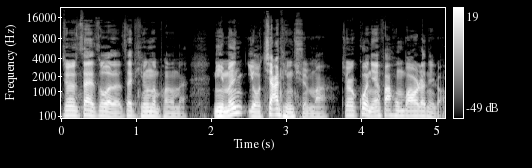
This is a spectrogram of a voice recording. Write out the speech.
就是在座的、在听的朋友们，你们有家庭群吗？就是过年发红包的那种，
